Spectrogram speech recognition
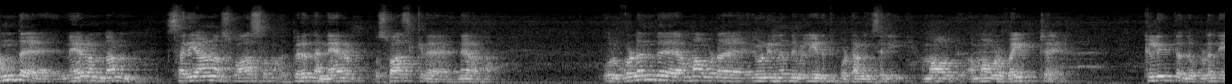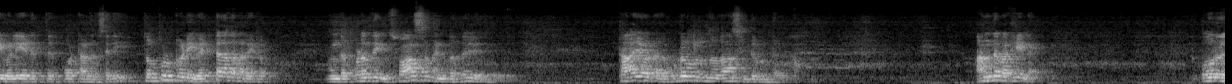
அந்த நேரம் தான் சரியான சுவாசம் அது பிறந்த நேரம் சுவாசிக்கிற நேரம் தான் ஒரு குழந்தை அம்மாவோட யோனிலிருந்து வெளியெடுத்து போட்டாலும் சரி அம்மாவோட அம்மாவோட வயிற்றை கிழித்து அந்த குழந்தையை வெளியெடுத்து போட்டாலும் சரி தொப்புள் கொடி வெட்டாத வரையிலும் அந்த குழந்தையின் சுவாசம் என்பது தாயோட உடலிருந்து தான் சென்று கொண்டிருக்கும். அந்த வகையில். ஒரு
